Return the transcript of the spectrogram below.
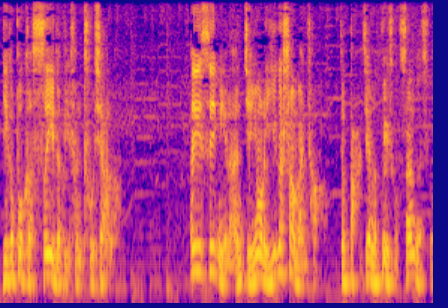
一个不可思议的比分出现了。AC 米兰仅用了一个上半场就打进了对手三个球，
